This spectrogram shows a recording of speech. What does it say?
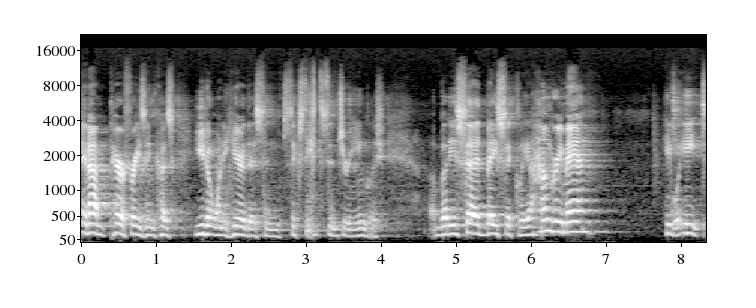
and I'm paraphrasing because you don't want to hear this in 16th century English, but he said basically, a hungry man, he will eat.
